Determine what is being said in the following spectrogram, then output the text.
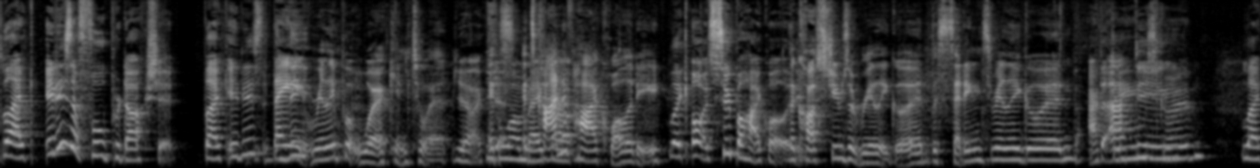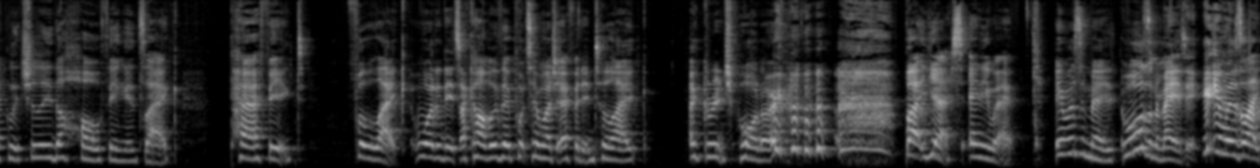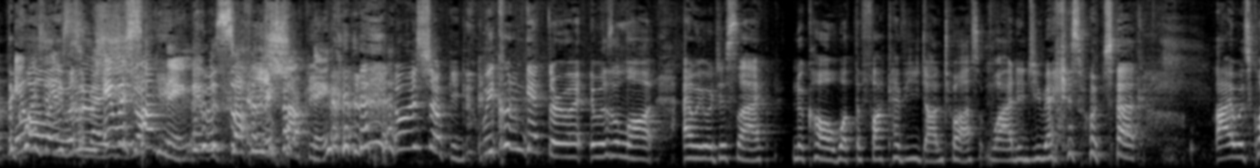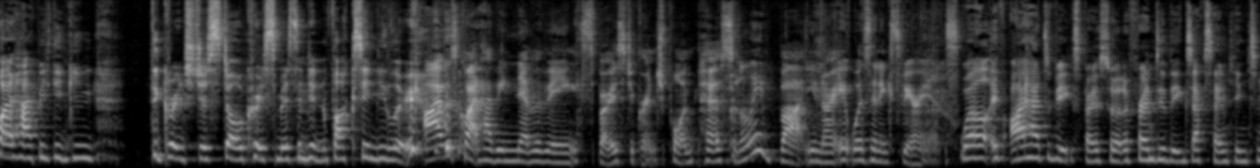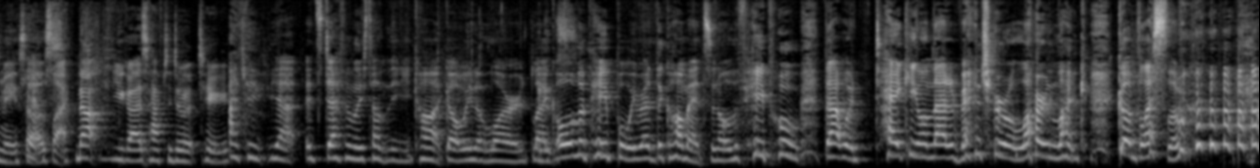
like it is a full production. Like it is They the- really put work into it. Yeah, like It's, it's kind of high quality. like oh, it's super high quality. The costumes are really good. The setting's really good. Acting's acting- good. like literally the whole thing is like perfect for like what it is. I can't believe they put so much effort into like a Grinch porno. but yes, anyway, it was amazing. It wasn't amazing. It was like the It was, it was, amazing. it was something. It was definitely something. it was shocking. We couldn't get through it. It was a lot, and we were just like, Nicole, what the fuck have you done to us? Why did you make us watch that? I was quite happy thinking the Grinch just stole Christmas and didn't fuck Cindy Lou. I was quite happy never being exposed to Grinch porn personally, but you know, it was an experience. Well, if I had to be exposed to it, a friend did the exact same thing to me. So I was like, nah, you guys have to do it too. I think yeah, it's definitely something you can't go in alone. Like It's- all the people we read the comments and all the people that were taking on that adventure alone, like God bless them.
